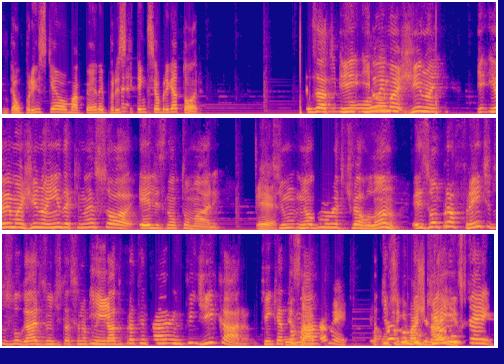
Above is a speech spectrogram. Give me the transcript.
Então, por isso que é uma pena e por isso que tem que ser obrigatório. Exato. E, e eu imagino, e e eu imagino ainda que não é só eles não tomarem. É. Se um- em algum momento estiver rolando, eles vão pra frente dos lugares onde está sendo aplicado pra tentar impedir, cara. Quem quer tomar. Exatamente. Eu A troco consigo do imaginar que eu isso. não sei.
